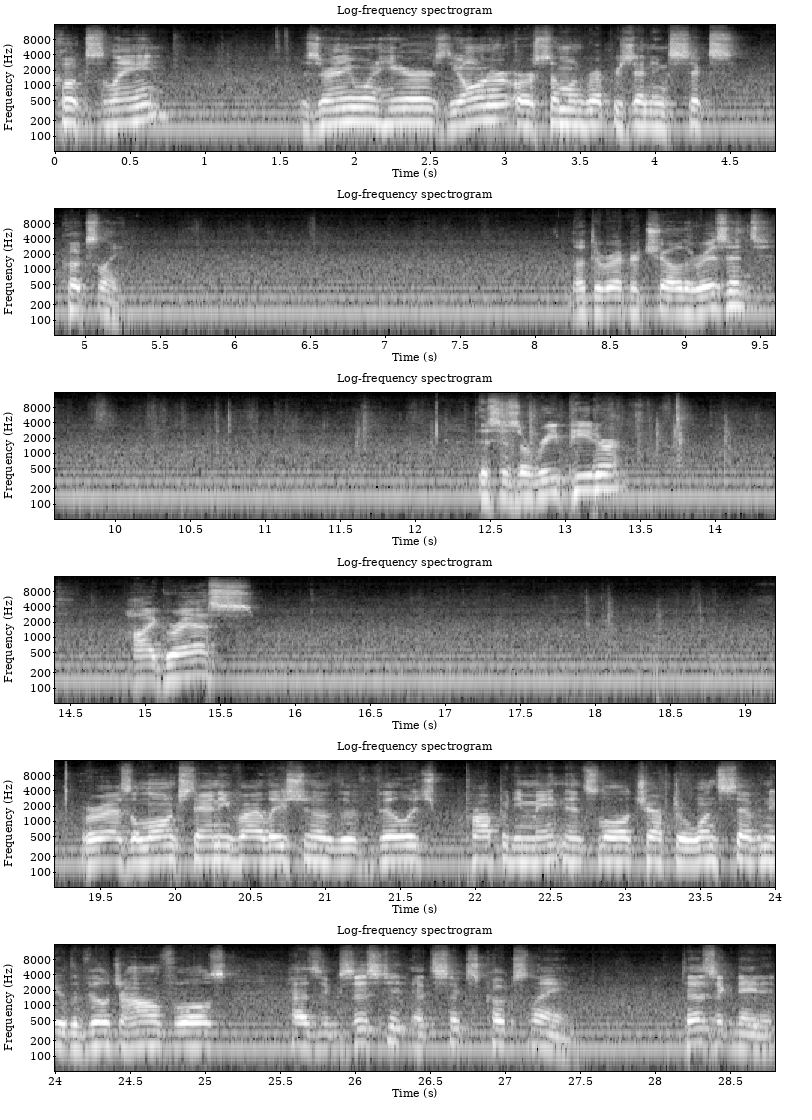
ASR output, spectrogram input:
Cooks Lane. Is there anyone here, is the owner or someone representing 6 Cooks Lane? Let the record show there isn't. This is a repeater, high grass. Whereas a long-standing violation of the Village Property Maintenance Law, Chapter 170 of the Village of Highland Falls has existed at 6 Cooks Lane, designated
